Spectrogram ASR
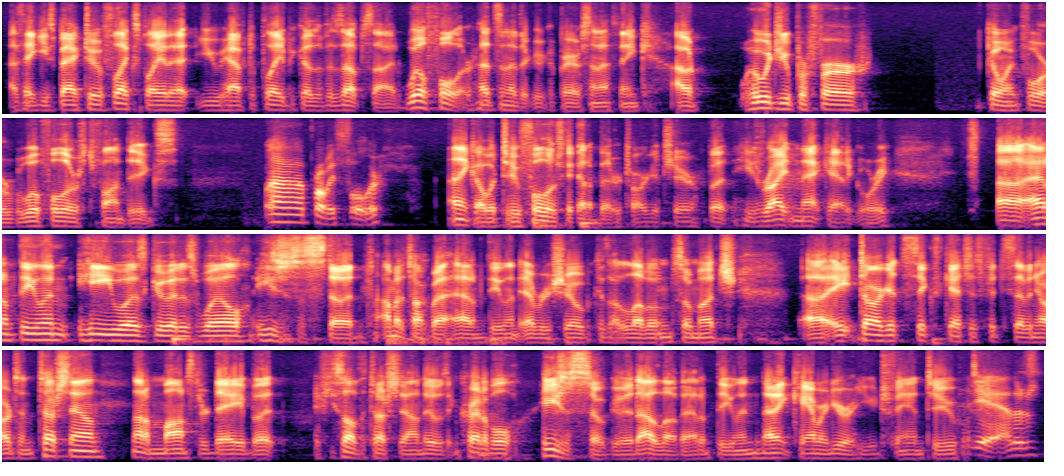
I think he's back to a flex play that you have to play because of his upside. Will Fuller, that's another good comparison. I think. I would. Who would you prefer going forward, Will Fuller or Stefon Diggs? Uh, probably Fuller. I think I would too. Fuller's got a better target share, but he's right in that category. Uh, Adam Thielen, he was good as well. He's just a stud. I'm going to talk about Adam Thielen every show because I love him so much. Uh, eight targets, six catches, 57 yards, and a touchdown. Not a monster day, but if you saw the touchdown, it was incredible. He's just so good. I love Adam Thielen. I think Cameron, you're a huge fan too. Yeah, there's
